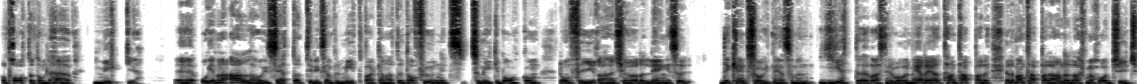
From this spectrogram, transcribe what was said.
har pratat om det här mycket. Eh, och jag menar, alla har ju sett att till exempel mittbackarna, att det inte har funnits så mycket bakom de fyra han körde länge. Så det kan inte slagit ner som en jätteöverraskning. Det var väl mer det att han tappade, eller man tappade Anna Dashmehodzic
